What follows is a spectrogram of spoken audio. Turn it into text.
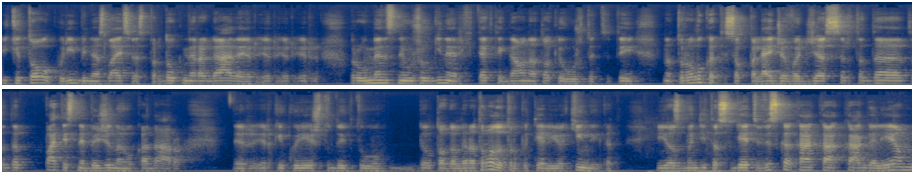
iki tol kūrybinės laisvės per daug neragavę ir, ir, ir, ir raumens neužauginę architektai gauna tokią užduotį, tai natūralu, kad tiesiog paleidžia vadžias ir tada, tada patys nebežino jau, ką daro. Ir, ir kai kurie iš tų daiktų dėl to gal ir atrodo truputėlį juokingai, kad į juos bandyta sudėti viską, ką, ką, ką galėjom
